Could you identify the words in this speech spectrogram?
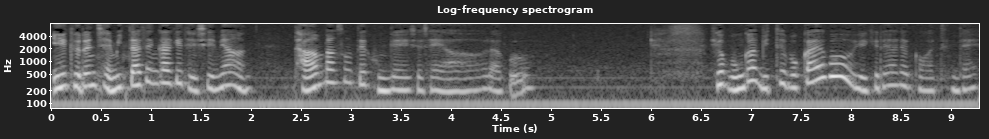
이 글은 재밌다 생각이 되시면 다음 방송 때 공개해 주세요. 라고. 이거 뭔가 밑에 뭐 깔고 얘기를 해야 될 것 같은데.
